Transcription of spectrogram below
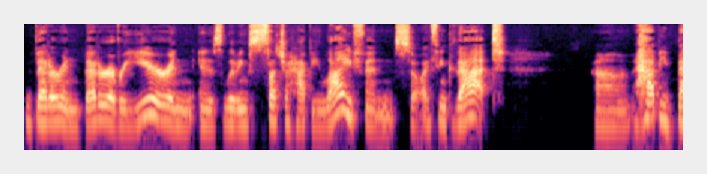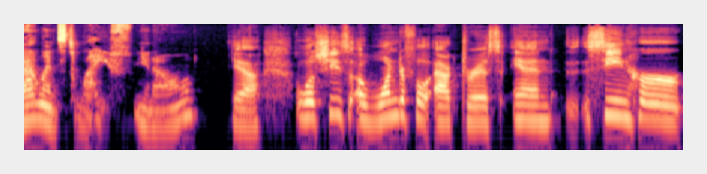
better and better every year and, and is living such a happy life and so i think that um, happy balanced life you know Yeah. Well, she's a wonderful actress and seeing her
